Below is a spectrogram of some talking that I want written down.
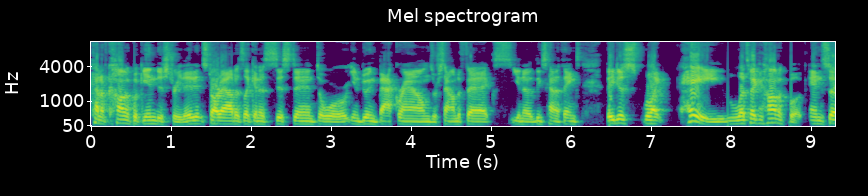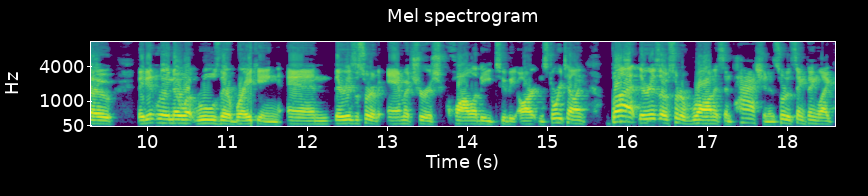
kind of comic book industry. They didn't start out as like an assistant or you know doing backgrounds or sound effects, you know these kind of things. They just were like, hey, let's make a comic book, and so they didn't really know what rules they're breaking. And there is a sort of amateurish quality to the art and storytelling, but there is a sort of rawness and passion. It's sort of the same thing like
